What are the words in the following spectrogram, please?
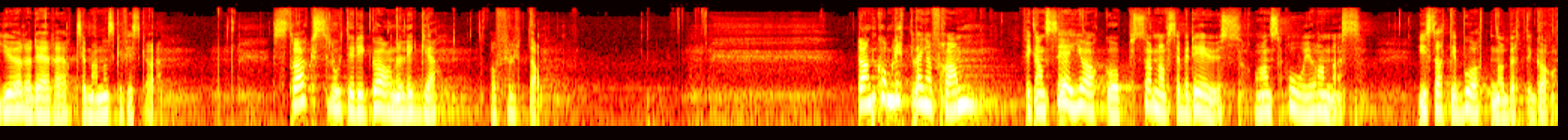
gjøre dere til menneskefiskere.' Straks lot de garnet ligge og fulgte ham. Da han kom litt lenger fram, fikk han se Jakob, sønn av Sebedeus, og hans bror Johannes. De satt i båten og bøtte garn.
